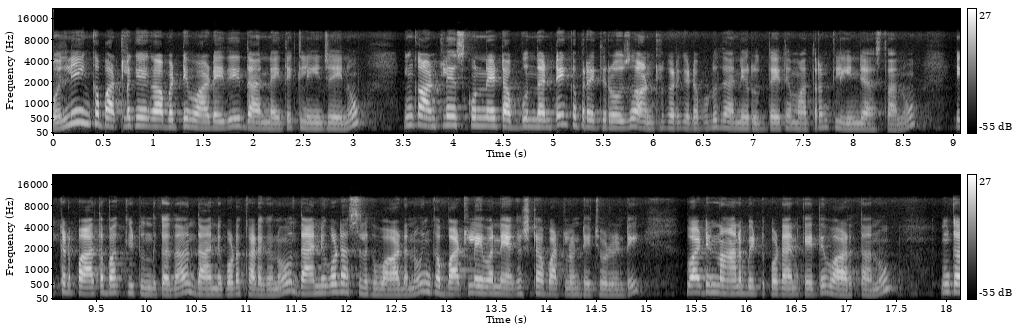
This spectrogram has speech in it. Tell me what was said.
ఓన్లీ ఇంకా బట్టలకే కాబట్టి వాడేది దాన్ని అయితే క్లీన్ చేయను. ఇంకా అంట్లు వేసుకునే టబ్ ఉందంటే ఇంకా ప్రతిరోజు అంట్లు కడిగేటప్పుడు దాన్ని రుద్దైతే అయితే మాత్రం క్లీన్ చేస్తాను. ఇక్కడ పాత బకెట్ ఉంది కదా దాన్ని కూడా కడగను. దాన్ని కూడా అసలు వాడను. ఇంకా బట్టలు ఏమన్నా ఎక్స్ట్రా బట్టలు ఉంటాయి చూడండి వాటిని నానబెట్టుకోవడానికి అయితే వాడతాను. ఇంకా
